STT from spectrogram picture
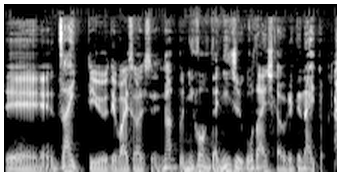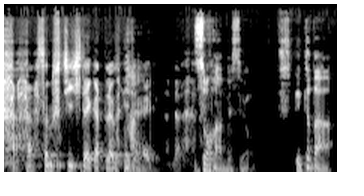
で、ザイっていうデバイスがですね、なんと日本では25台しか売れてないと。う。そのうち1台買ったのが2台なんだ。そうなんですよ。で、ただ、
